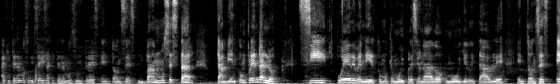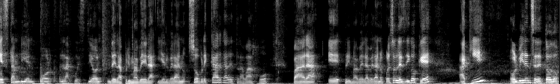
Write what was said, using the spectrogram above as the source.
Aquí tenemos un 6, aquí tenemos un 3. Entonces, vamos a estar, también compréndanlo. Sí puede venir como que muy presionado, muy irritable. Entonces, es también por la cuestión de la primavera y el verano. Sobrecarga de trabajo para eh, primavera-verano. Por eso les digo que aquí olvídense de todo.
